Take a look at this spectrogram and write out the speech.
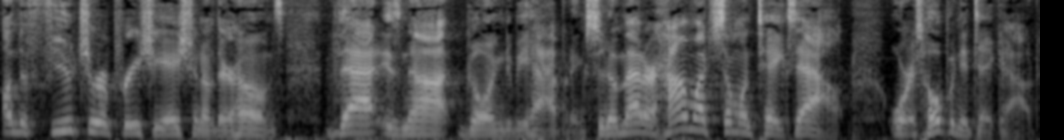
on the future appreciation of their homes. That is not going to be happening. So no matter how much someone takes out or is hoping to take out,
